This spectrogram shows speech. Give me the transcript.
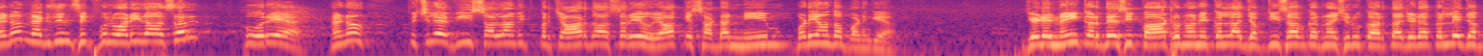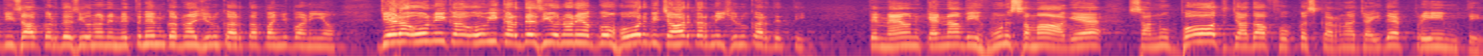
ਹੈ ਨਾ ਮੈਗਜ਼ੀਨ ਸਿੱਖ ਫੁਲਵਾੜੀ ਦਾ ਅਸਰ ਹੋ ਰਿਹਾ ਹੈ। ਹੈ ਨਾ ਪਿਛਲੇ 20 ਸਾਲਾਂ ਵਿੱਚ ਪ੍ਰਚਾਰ ਦਾ ਅਸਰ ਇਹ ਹੋਇਆ ਕਿ ਸਾਡਾ ਨੇਮ ਬੜਿਆਂ ਦਾ ਬਣ ਗਿਆ। ਜਿਹੜੇ ਨਹੀਂ ਕਰਦੇ ਸੀ ਪਾਠ, ਉਹਨਾਂ ਨੇ ਇਕੱਲਾ ਜਪਜੀ ਸਾਹਿਬ ਕਰਨਾ ਸ਼ੁਰੂ ਕਰਤਾ। ਜਿਹੜਾ ਇਕੱਲੇ ਜਪਜੀ ਸਾਹਿਬ ਕਰਦੇ ਸੀ, ਉਹਨਾਂ ਨੇ ਨਿਤਨੇਮ ਕਰਨਾ ਸ਼ੁਰੂ ਕਰਤਾ ਪੰਜ ਬਾਣੀਆਂ। ਜਿਹੜਾ ਉਹ ਨਹੀਂ ਕ- ਉਹ ਵੀ ਕਰਦੇ ਸੀ, ਉਹਨਾਂ ਨੇ ਅੱਗੋਂ ਹੋਰ ਵਿਚਾਰ ਕਰਨੀ ਸ਼ੁਰੂ ਕਰ ਦਿੱਤੀ। ਤੇ ਮੈਂ ਹੁਣ ਕਹਿਣਾ ਵੀ ਹੁਣ ਸਮਾਂ ਆ ਗਿਆ ਸਾਨੂੰ ਬਹੁਤ ਜ਼ਿਆਦਾ ਫੋਕਸ ਕਰਨਾ ਚਾਹੀਦਾ ਹੈ ਪ੍ਰੇਮ ਤੇ।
